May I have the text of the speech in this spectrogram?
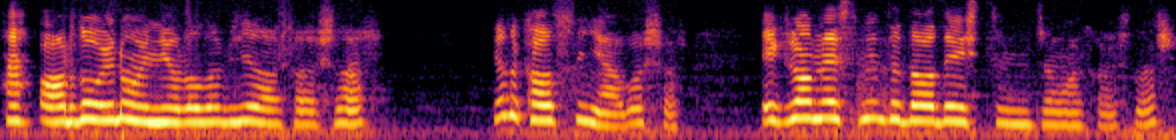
Heh Arda oyun oynuyor olabilir arkadaşlar. Ya da kalsın ya boşver. Ekran resmini de daha değiştirmeyeceğim arkadaşlar.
